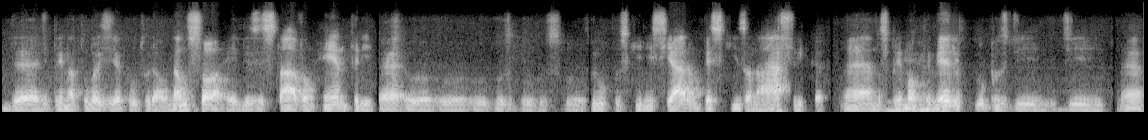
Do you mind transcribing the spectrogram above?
de, de primatologia cultural. Não só eles estavam entre é, o, o, os, os, os, grupos que iniciaram pesquisa na África, é, nos uhum. primeiros grupos de, de, né,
